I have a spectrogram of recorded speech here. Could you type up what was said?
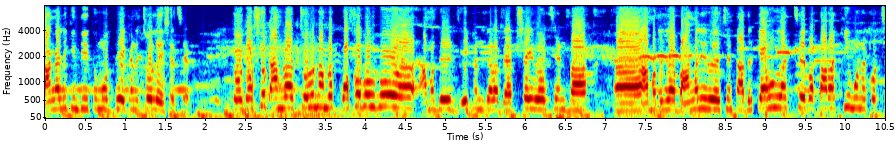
বাঙালি কিন্তু ইতিমধ্যে এখানে চলে এসেছে। তো দর্শক, আমরা, চলুন, আমরা কথা বলব আমাদের এখানে যারা ব্যবসায়ী রয়েছেন বা আমাদের যারা বাঙালি রয়েছেন, তাদের কেমন লাগছে বা তারা কি মনে করছে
